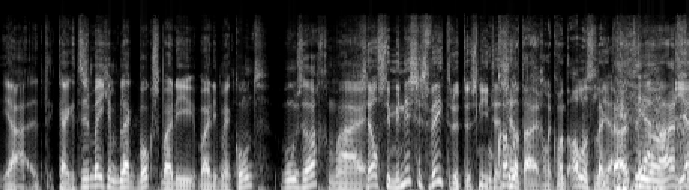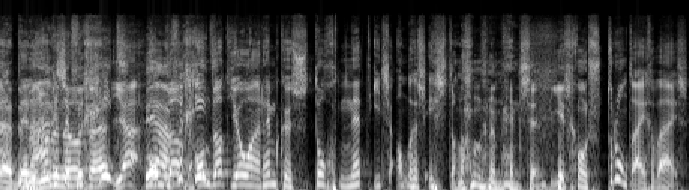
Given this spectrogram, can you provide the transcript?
ja, het, kijk, het is een beetje een black box waar die, waar die mee komt woensdag. Maar... Zelfs die ministers weten het dus niet. Hoe kan dat eigenlijk? Want alles lekt ja. uit in Den Haag. Ja, de Den Haag is een vergiet. Ja, ja omdat, vergiet. omdat Johan Remkes toch net iets anders is dan andere mensen. Die is gewoon stront eigenwijs.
